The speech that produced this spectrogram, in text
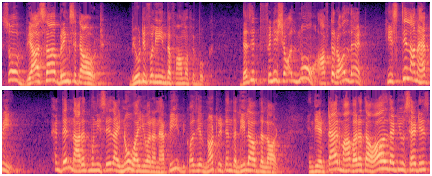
So Vyasa brings it out beautifully in the form of a book. Does it finish all? No. After all that, he is still unhappy. And then Narad Muni says, I know why you are unhappy because you have not written the Leela of the Lord. In the entire Mahabharata, all that you said is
